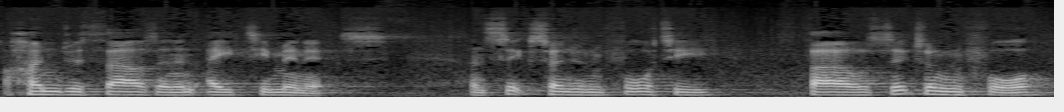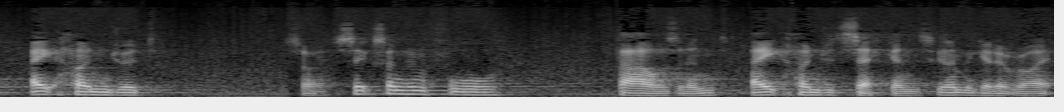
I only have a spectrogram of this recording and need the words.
100,080 minutes, and 640,000, 604, 800, sorry, 604,800 seconds. Let me get it right.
